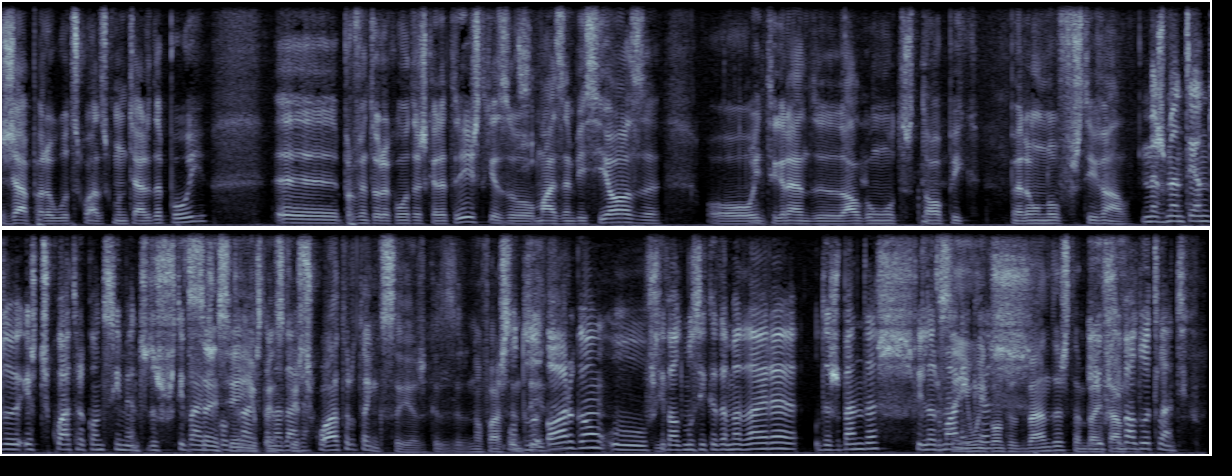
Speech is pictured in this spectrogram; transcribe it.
já para outros quadros comunitários de apoio, uh, porventura com outras características, ou mais ambiciosa, ou integrando algum outro tópico para um novo festival. Mas mantendo estes quatro acontecimentos dos festivais sim, culturais sim, eu da Madeira? Que estes quatro têm que ser, quer dizer, não faz o sentido. O de órgão, o Festival de Música da Madeira, o das bandas filarmónicas. Sim, o encontro de bandas também. E o Festival do Atlântico.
